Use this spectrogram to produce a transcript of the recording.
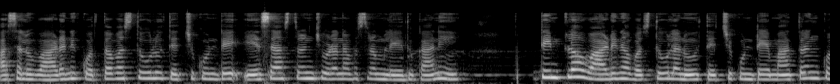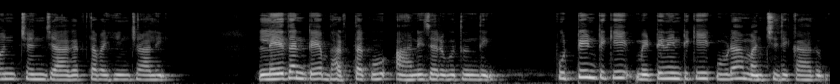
అసలు వాడని కొత్త వస్తువులు తెచ్చుకుంటే ఏ శాస్త్రం చూడనవసరం లేదు కానీ పుట్టింట్లో వాడిన వస్తువులను తెచ్చుకుంటే మాత్రం కొంచెం జాగ్రత్త వహించాలి. లేదంటే భర్తకు హాని జరుగుతుంది. పుట్టింటికి మెట్టినింటికి కూడా మంచిది కాదు.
